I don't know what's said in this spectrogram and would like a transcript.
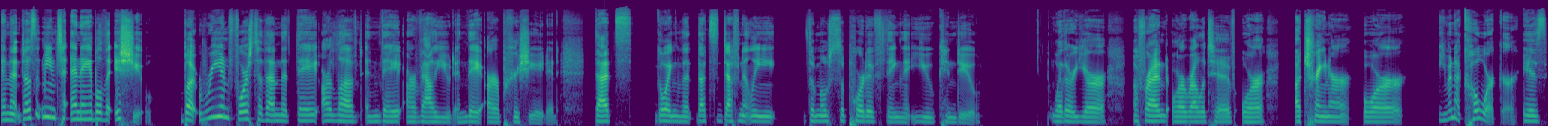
And that doesn't mean to enable the issue but reinforce to them that they are loved and they are valued and they are appreciated. That's going that that's definitely the most supportive thing that you can do. Whether you're a friend or a relative or a trainer or even a coworker is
